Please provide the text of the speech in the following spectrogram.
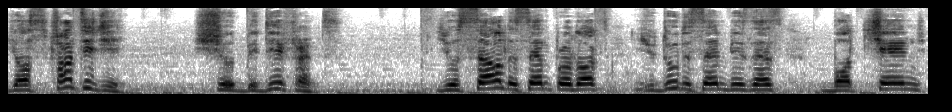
Your strategy should be different. You sell the same product, you do the same business, but change,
